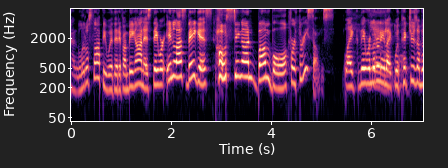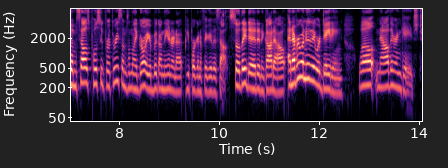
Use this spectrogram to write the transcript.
a little sloppy with it, if I'm being honest. They were in Las Vegas posting on Bumble for threesomes. Like they were literally Yeah, like with pictures of themselves posting for threesomes. I'm like, girl, you're big on the internet. People are gonna figure this out. So they did, and it got out, and everyone knew they were dating. Well, now they're engaged,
